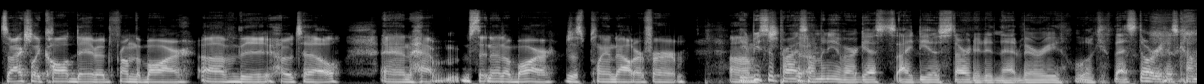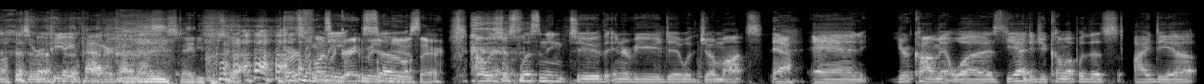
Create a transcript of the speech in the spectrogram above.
So I actually called David from the bar of the hotel and had sitting at a bar, just planned out our firm. You'd Um, be surprised how many of our guests' ideas started in that very look. That story has come up as a repeating pattern. on At this. least eighty percent. Bourbon is funny, a great mu- so- muse there. I was just listening to the interview you did with Joe Motz. Yeah. And your comment was, yeah, did you come up with this idea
